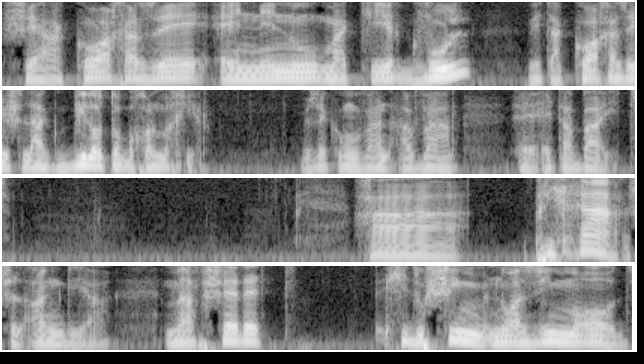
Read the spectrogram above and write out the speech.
שהכוח הזה איננו מכיר גבול, ואת הכוח הזה יש להגביל אותו בכל מחיר. וזה כמובן עבר uh, את הבית. הפריחה של אנגליה מאפשרת חידושים נועזים מאוד.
